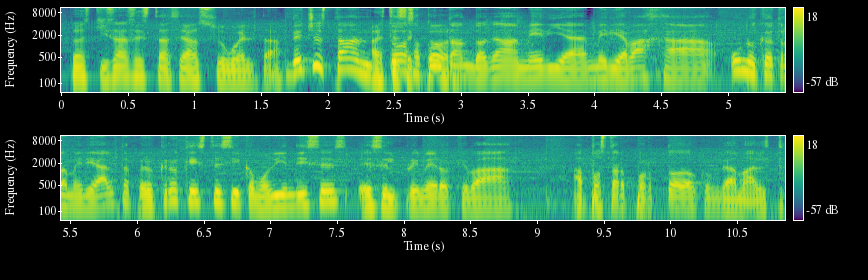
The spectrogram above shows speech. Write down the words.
Entonces quizás esta sea su vuelta. De hecho, estaban a este todos sector. apuntando a gama media, media baja, uno que otra media alta, pero creo que este sí, como bien dices, es el primero que va a apostar por todo con gama alta.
